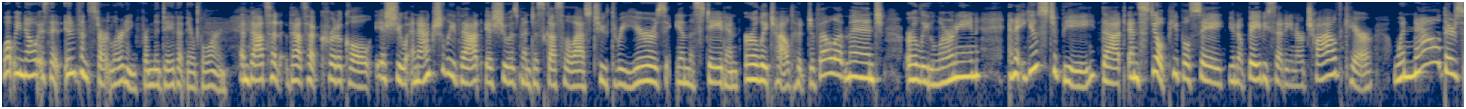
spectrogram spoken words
What we know is that infants start learning from the day that they're born. And that's a, that's a critical issue. And actually that issue has been discussed the last two, three years in the state and early childhood development, early learning. And it used to be that, and still people say, you know, babysitting or childcare when now there's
